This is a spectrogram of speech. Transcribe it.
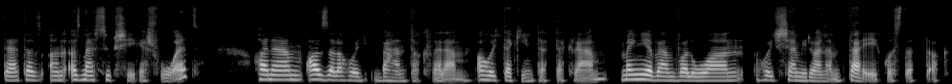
Tehát az, az már szükséges volt, hanem azzal, ahogy bántak velem, ahogy tekintettek rám, meg nyilvánvalóan, hogy semmiről nem tájékoztattak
